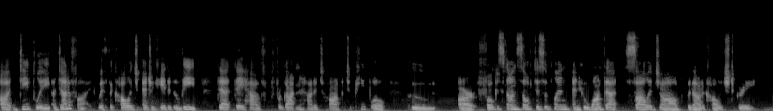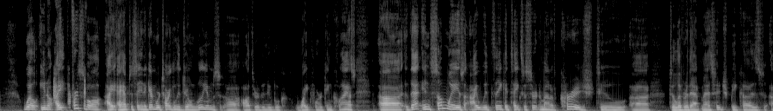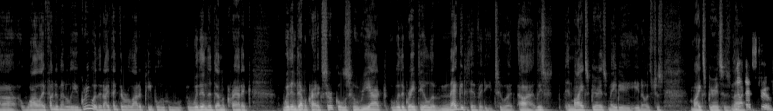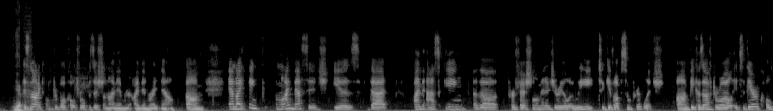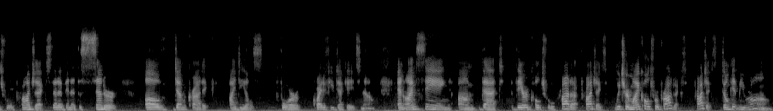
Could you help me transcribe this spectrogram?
uh, deeply identified with the college educated elite that they have forgotten how to talk to people who are focused on self discipline and who want that solid job without a college degree. Well, you know, I first of all, I, I have to say, and again, we're talking with Joan Williams, uh, author of the new book "White Working Class." Uh, that, in some ways, I would think it takes a certain amount of courage to uh, deliver that message because uh, while I fundamentally agree with it, I think there are a lot of people who, within the Democratic, within Democratic circles, who react with a great deal of negativity to it. Uh, at least in my experience, maybe you know, it's just my experience is not. No, that's true. Yeah, it's not a comfortable cultural position I'm in. I'm in right now, um, and I think my message is that I'm asking the professional managerial elite to give up some privilege. Um, because after all, it's their cultural projects that have been at the center of democratic ideals for quite a few decades now. And I'm saying um, that their cultural product projects, which are my cultural projects, projects, don't get me wrong,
